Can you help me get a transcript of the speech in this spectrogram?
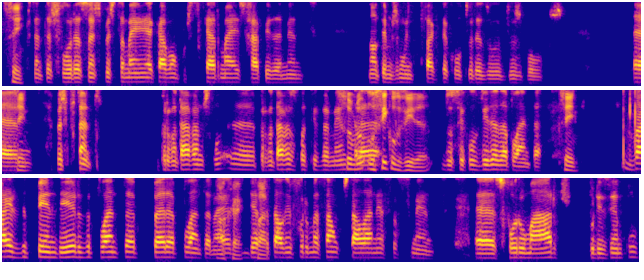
Sim. portanto as florações depois também acabam por secar mais rapidamente. Não temos muito de facto a cultura do, dos bulbos. Um, mas portanto, perguntávamos, uh, perguntavas relativamente sobre a, o ciclo de vida do ciclo de vida da planta. Sim. Vai depender de planta para planta, não é? Okay, Dessa claro. tal informação que está lá nessa semente. Uh, se for uma árvore, por exemplo,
